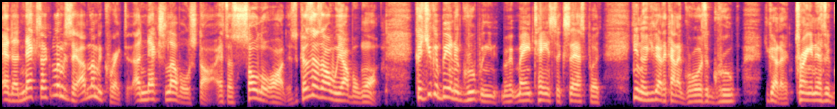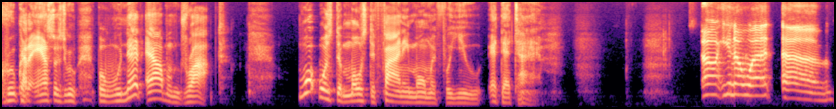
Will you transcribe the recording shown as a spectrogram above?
at the next let me say let me correct it a next level star as a solo artist because that's all we ever want. Because you can be in a group and maintain success but you know you got to kind of grow as a group you got to train as a group got to answer as a group. But when that album dropped what was the most defining moment for you at that time? Oh, you know what? Um,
